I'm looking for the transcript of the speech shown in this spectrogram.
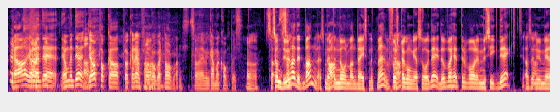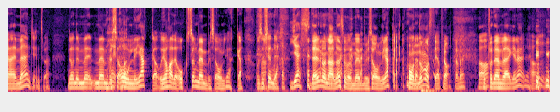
Ja, ja men det... Ja, men det Ja. jag plockade, plockade den från Ja. Robert Norman, som är min gamla kompis. ja. Så- Som du hade ett band med som hette Norman Basement Band. Första gången jag såg dig, då vad hette var det Musik Direkt? Alltså Ja. numera Imagine tror jag. Du hade en me- Members Nej, ja. Only-jacka och jag hade också en Members Only-jacka. Och så kände jag, yes, där är någon annan som har en Members Only-jacka. Honom måste jag prata med. Ja. Och på den vägen är det. ja. Mm.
